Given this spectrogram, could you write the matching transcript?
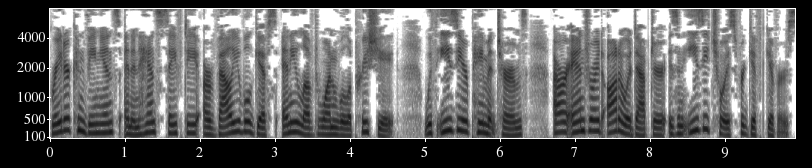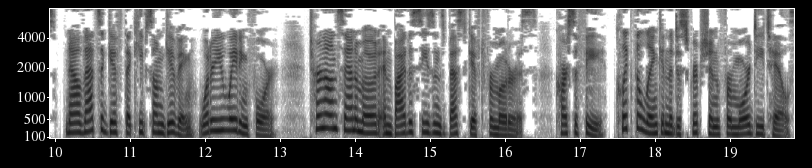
Greater convenience and enhanced safety are valuable gifts any loved one will appreciate. With easier payment terms, our Android Auto adapter is an easy choice for gift givers. Now that's a gift that keeps on giving. What are you waiting for? Turn on Santa mode and buy the season's best gift for motorists. Carsifi. Click the link in the description for more details.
